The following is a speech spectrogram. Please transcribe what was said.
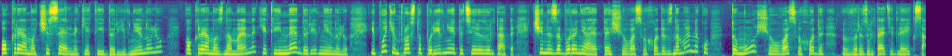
Окремо чисельник, який дорівнює нулю, окремо знаменник, який не дорівнює нулю. І потім просто порівнюєте ці результати. Чи не забороняє те, що у вас виходить в знаменнику, тому що у вас виходить в результаті для х.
